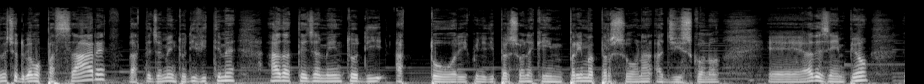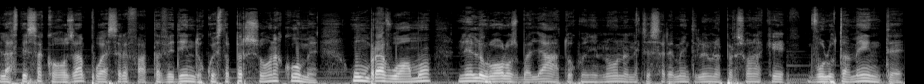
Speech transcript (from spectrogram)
invece dobbiamo passare da atteggiamento di vittime ad atteggiamento di attori attori, quindi di persone che in prima persona agiscono. E, ad esempio, la stessa cosa può essere fatta vedendo questa persona come un bravo uomo nel ruolo sbagliato, quindi non necessariamente lui è una persona che volutamente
